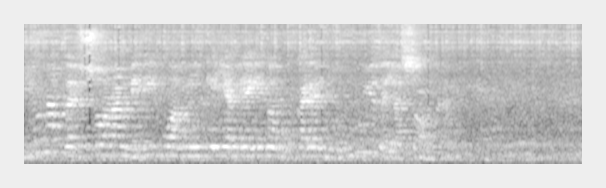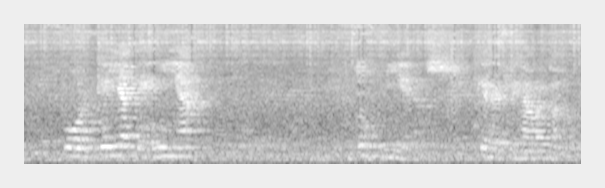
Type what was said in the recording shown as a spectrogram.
y una persona me dijo a mí que ella había ido a buscar el murmullo de la sombra porque ella tenía dos miedos que reflejaban la novela.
